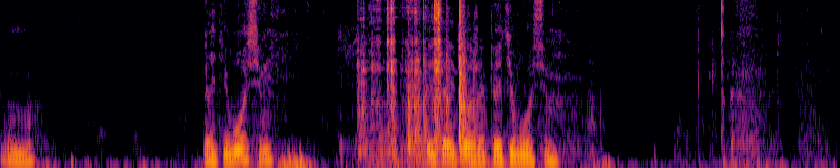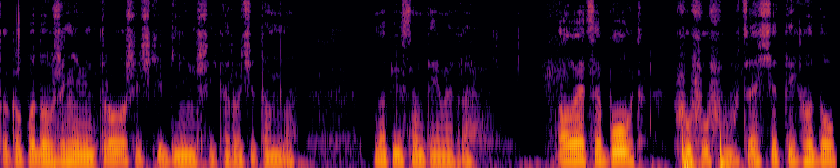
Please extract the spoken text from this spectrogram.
Ну. 5,8. І цей теж 5,8. Тільки по довжині він трошечки длінший, коротше, там на, на пів сантиметра. Але це болт. Фу-фу-фу, це ще тих годов.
